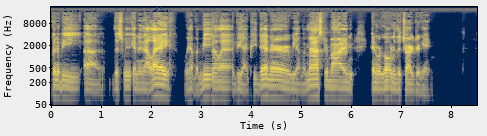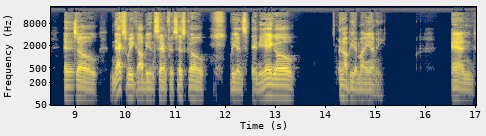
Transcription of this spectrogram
going to be uh, this weekend in LA. We have a in LA, VIP dinner. We have a mastermind, and we're going to the Charger game. And so next week I'll be in San Francisco, I'll be in San Diego, and I'll be in Miami. And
